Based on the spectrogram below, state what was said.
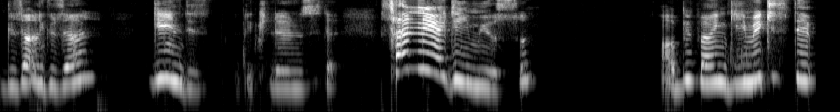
Güzel güzel giyin dizliklerinizi de. Sen niye giymiyorsun? Abi ben giymek istem.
